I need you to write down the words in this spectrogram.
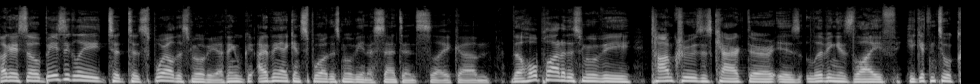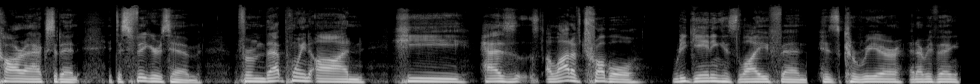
Okay, so basically, to, to spoil this movie, I think I think I can spoil this movie in a sentence. Like um, the whole plot of this movie, Tom Cruise's character is living his life. He gets into a car accident. It disfigures him. From that point on, he has a lot of trouble regaining his life and his career and everything.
